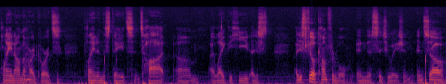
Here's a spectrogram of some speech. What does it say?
playing on the hard courts, playing in the states. It's hot. Um, I like the heat. I just I just feel comfortable in this situation, and so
